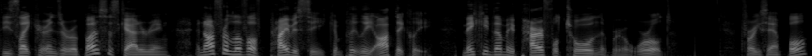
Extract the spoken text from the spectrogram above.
These light curtains are robust to scattering and offer a level of privacy completely optically, making them a powerful tool in the real world. For example,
